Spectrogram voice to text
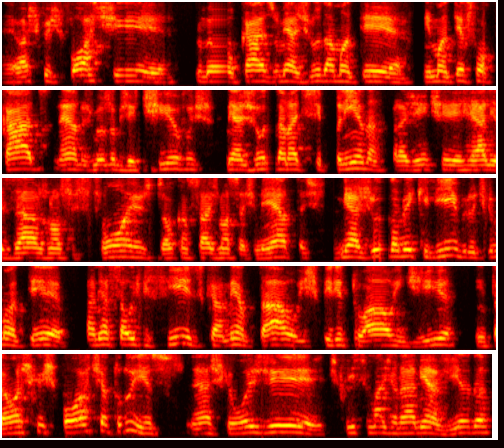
Eu acho que o esporte no meu caso, me ajuda a manter, me manter focado né, nos meus objetivos, me ajuda na disciplina para a gente realizar os nossos sonhos, alcançar as nossas metas, me ajuda no equilíbrio de manter a minha saúde física, mental, espiritual em dia. Então, acho que o esporte é tudo isso. Né? Acho que hoje é difícil imaginar a minha vida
